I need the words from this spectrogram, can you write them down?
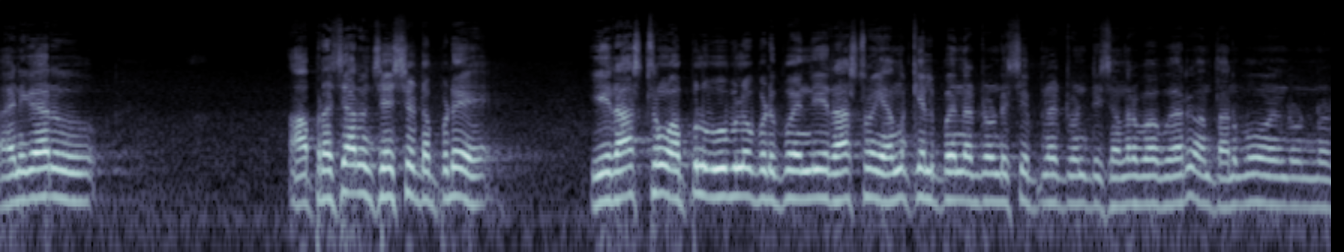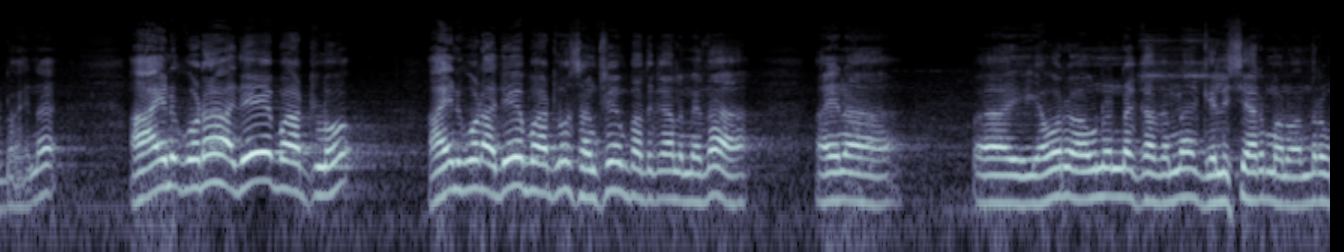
ఆయన గారు ఆ ప్రచారం చేసేటప్పుడే ఈ రాష్ట్రం అప్పులు ఊబిలో పడిపోయింది ఈ రాష్ట్రం వెనక్కి చెప్పినటువంటి చంద్రబాబు గారు అంత అనుభవం ఆయన. ఆయన కూడా అదే బాటలో ఆయన కూడా అదే బాటలో సంక్షేమ పథకాల మీద ఆయన ఎవరు అవునన్నా కాదన్నా గెలిచారు మనం అందరం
